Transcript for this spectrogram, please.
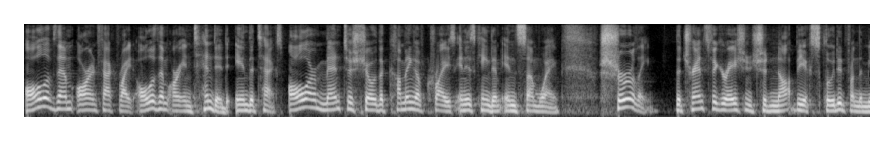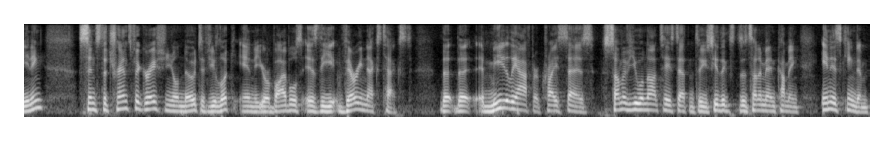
All of them are in fact right. All of them are intended in the text. All are meant to show the coming of Christ in his kingdom in some way. Surely, the transfiguration should not be excluded from the meaning, since the transfiguration, you'll note if you look in your Bibles, is the very next text the, the, immediately after Christ says, Some of you will not taste death until you see the, the, Son of Man coming in his kingdom,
